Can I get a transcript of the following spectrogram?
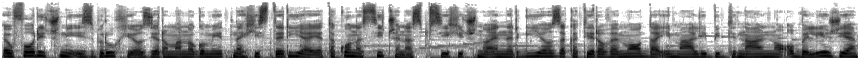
Euforični izbruhi oziroma nogometna histerija je tako nasičena s psihično energijo, za katero vemo, da ima libidinalno obeležje,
